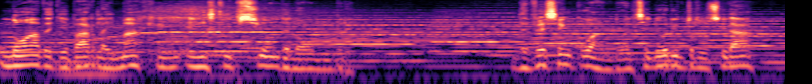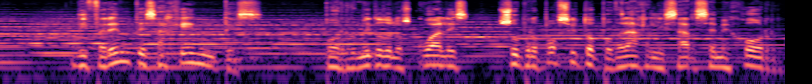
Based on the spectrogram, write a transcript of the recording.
no ha de llevar la imagen e inscripción del hombre. De vez en cuando el Señor introducirá diferentes agentes por medio de los cuales su propósito podrá realizarse mejor.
